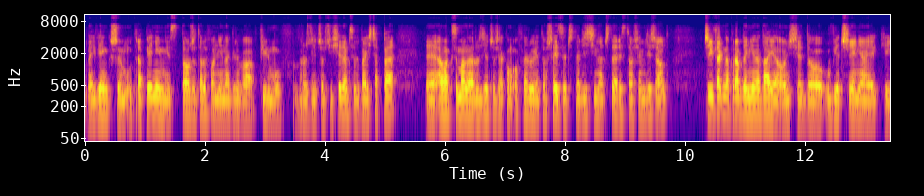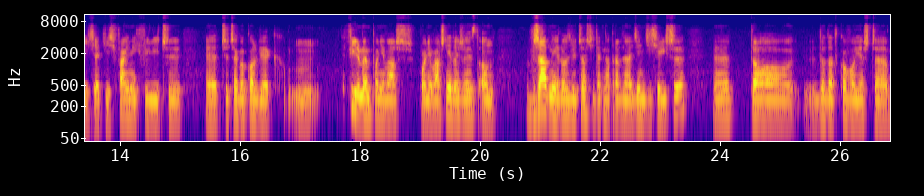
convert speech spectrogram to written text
największym utrapieniem jest to, że telefon nie nagrywa filmów w rozdzielczości 720p, e, a maksymalna rozdzielczość, jaką oferuje, to 640 na 480 Czyli tak naprawdę nie nadaje on się do uwiecznienia jakiejś, jakiejś fajnej chwili, czy, e, czy czegokolwiek mm, filmem, ponieważ, ponieważ nie dość, że jest on w żadnej rozdzielczości tak naprawdę na dzień dzisiejszy, e, to dodatkowo jeszcze,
